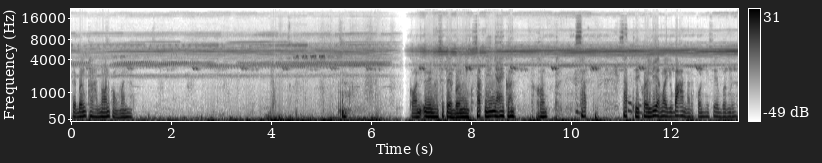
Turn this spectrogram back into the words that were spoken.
ไปเบิ่งฐานนอนของมัน ก่อนอื่นเราสิไปเบิ่งสัตว์ใหญ่ๆก่อนทุกคนสัตว์สัตว์ที่เคยเลี้ยงไว้อยู่บ้านนะทุกคนให้เสียเบิ่งเด้อ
